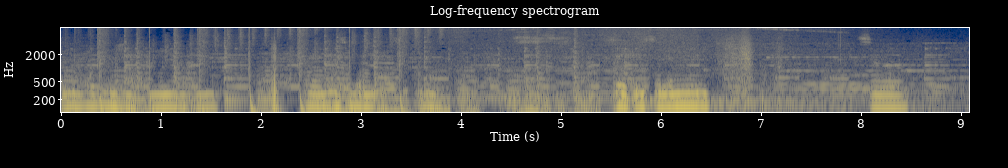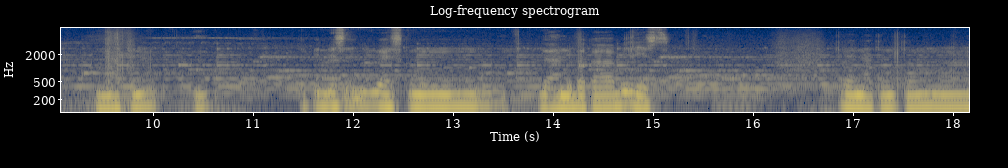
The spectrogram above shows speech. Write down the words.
nagod mo siya natin kaya na sobrang exit na lang yun so kung na depende sa inyo guys kung gaano ba kabilis try natin itong uh,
